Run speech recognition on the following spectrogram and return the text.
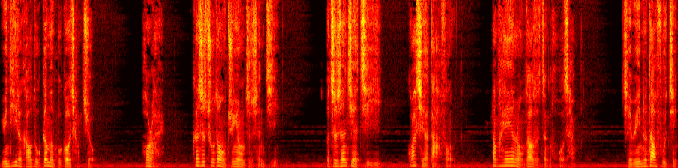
云梯的高度根本不够抢救。后来更是出动军用直升机，而直升机的机翼刮起了大风，让黑烟笼罩着整个火场。且评论道附近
